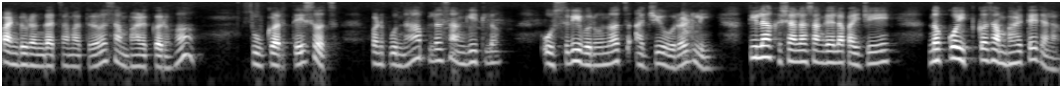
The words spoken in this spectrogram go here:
पांडुरंगाचा मात्र सांभाळ कर हं. तू करतेसच पण पुन्हा आपलं सांगितलं. ओसरीवरूनच आजी ओरडली. तिला कशाला सांगायला पाहिजे? नको इतकं सांभाळते त्याला.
